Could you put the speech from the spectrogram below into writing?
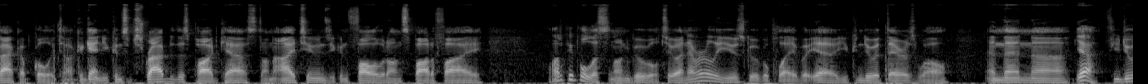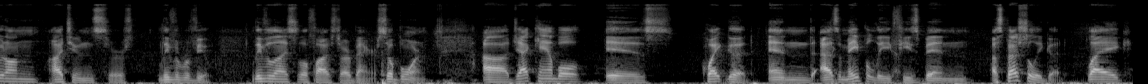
backup goalie talk. Again, you can subscribe to this podcast on iTunes. You can follow it on Spotify. A lot of people listen on Google too. I never really use Google Play, but yeah, you can do it there as well. And then, uh, yeah, if you do it on iTunes or leave a review, leave a nice little five star banger. So, Bourne. uh, Jack Campbell is quite good, and as a Maple Leaf, he's been especially good. Like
